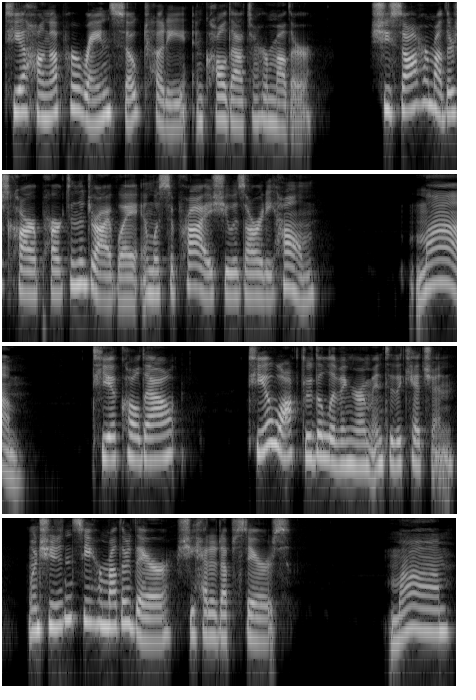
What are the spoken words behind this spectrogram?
Tia hung up her rain soaked hoodie and called out to her mother. She saw her mother's car parked in the driveway and was surprised she was already home. Mom, Tia called out. Tia walked through the living room into the kitchen. When she didn't see her mother there, she headed upstairs. Mom,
